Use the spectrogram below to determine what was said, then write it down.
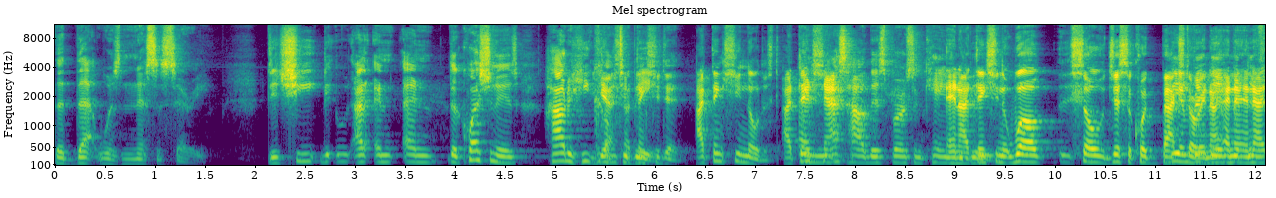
that that was necessary? Did she? And and the question is, how did he come Yes, to I be? I think she did. I think she noticed. I think And she, that's how this person came. and I be. think she knew. Well, so just a quick backstory, and, I, and, and, I,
